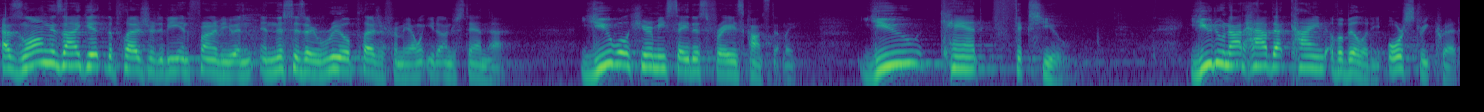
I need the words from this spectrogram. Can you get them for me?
as long as I get the pleasure to be in front of you, and, and this is a real pleasure for me, I want you to understand that. You will hear me say this phrase constantly You can't fix you. You do not have that kind of ability or street cred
